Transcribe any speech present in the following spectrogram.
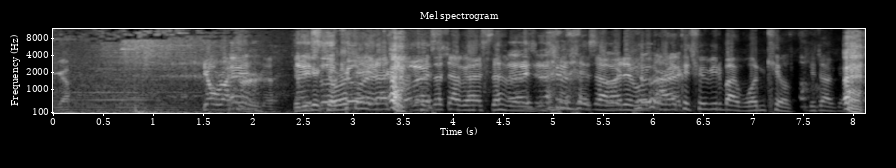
you go. Kill record. Did Nice you get little kill kill record? Nice job, guys. Nice job, guys. Definitely. Nice- Nice nice job. I did. One, I contributed by one kill. Good job, guys.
